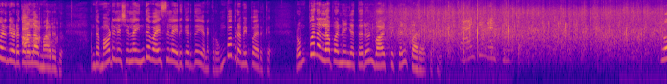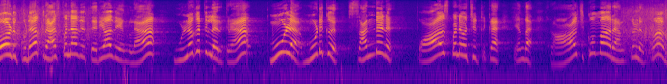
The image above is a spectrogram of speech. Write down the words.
குழந்தையோட குரலாக மாறுது. அந்த மாடுலேஷன்லாம் இந்த வயசில் இருக்கிறது எனக்கு ரொம்ப பிரமிப்பாக இருக்குது ரொம்ப நல்லா பண்ணீங்க தருண். வாழ்த்துக்கள் பாராட்டுக்கள் தேங்க்யூ ஆண்டி ரோடு கூட கிராஸ் பண்ணாது. தெரியாது எங்களை. உலகத்தில் இருக்கிற மூளை முடுக்கு சண்டைன்னு பாஸ் பண்ண வச்சிட்டு எங்கள் ராஜ்குமார் அங்கிளுக்கும்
